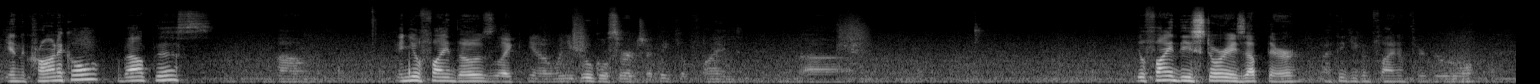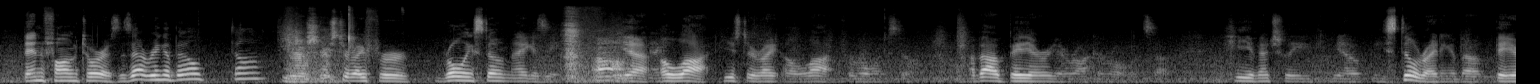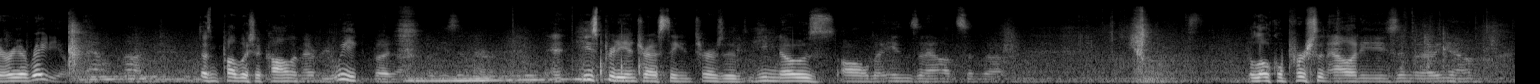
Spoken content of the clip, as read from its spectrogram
in the Chronicle about this. Um, and you'll find those like you know when you Google search, I think you'll find uh, you'll find these stories up there. I think you can find them through Google. Ben Fong Torres, does that ring a bell, Tom? No, He sir. used to write for Rolling Stone magazine. Oh, Yeah, okay. a lot. He used to write a lot for Rolling Stone about Bay Area rock and roll and stuff. He eventually, you know, he's still writing about Bay Area radio now. Not, doesn't publish a column every week, but, uh, but he's in there. And he's pretty interesting in terms of he knows all the ins and outs and the, the local personalities and the, you know,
